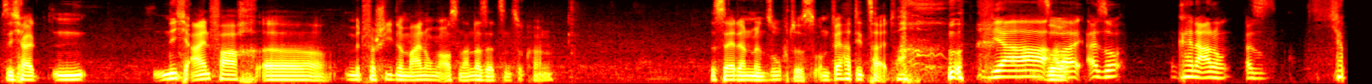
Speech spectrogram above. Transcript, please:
sich halt nicht einfach äh, mit verschiedenen Meinungen auseinandersetzen zu können. Es sei denn, man sucht es. Und wer hat die Zeit? Ja, So. aber also, keine Ahnung. Also, ich habe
